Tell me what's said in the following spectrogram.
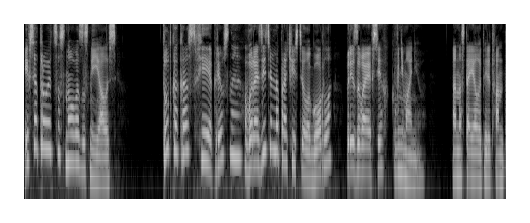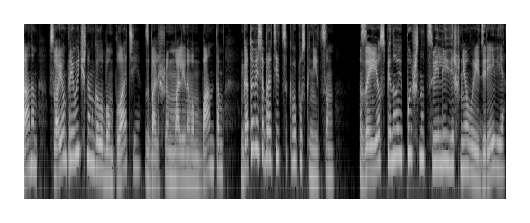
и вся троица снова засмеялась. Тут как раз фея крестная выразительно прочистила горло, призывая всех к вниманию. Она стояла перед фонтаном в своем привычном голубом платье с большим малиновым бантом, готовясь обратиться к выпускницам. За ее спиной пышно цвели вишневые деревья,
